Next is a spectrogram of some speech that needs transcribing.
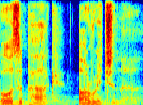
Bose Park Original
